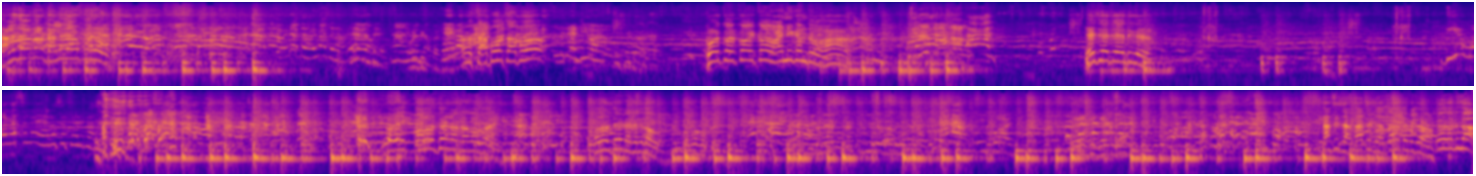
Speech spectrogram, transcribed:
ঢালে যাও না ঢালে যাও পুরো। চাপো চাপো কই কই কই কই হয়নি কিন্তু হ্যাঁ। এই এই যে এদিকে। কলর দিয়ে ঢাকালো ভাই। কলর দিয়ে ঢাকা দাও কোপা কোপা দাঁতে যা দাঁতে যা দাঁতে যা। এ দাঁতে যা।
